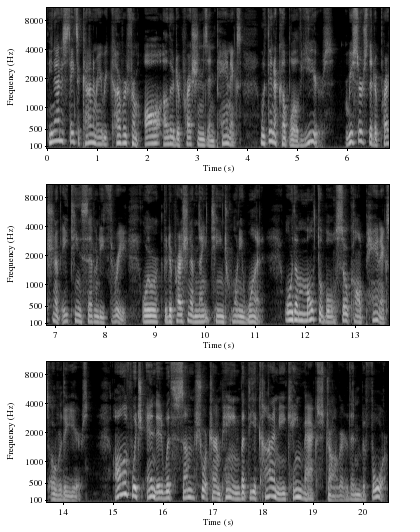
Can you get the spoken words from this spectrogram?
the United States economy recovered from all other depressions and panics within a couple of years. Research the Depression of 1873 or the Depression of 1921 or the multiple so called panics over the years all of which ended with some short term pain, but the economy came back stronger than before.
